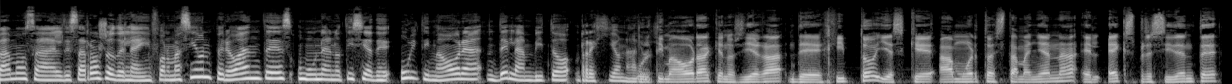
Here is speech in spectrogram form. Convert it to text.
Vamos al desarrollo de la información, pero antes una noticia de última hora del ámbito regional. Última hora que nos llega de Egipto y es que ha muerto esta mañana el expresidente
